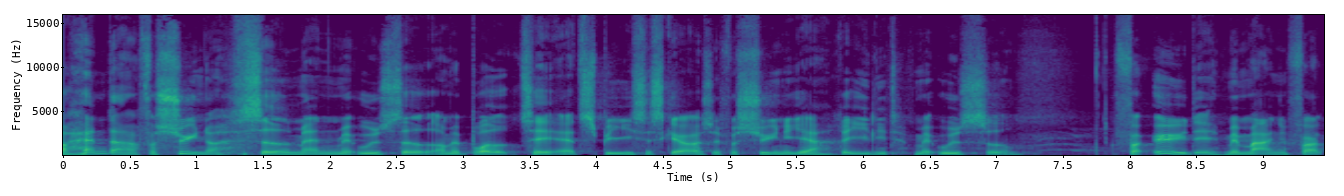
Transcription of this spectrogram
Og han, der forsyner sædmanden med udsæd og med brød til at spise, skal også forsyne jer rigeligt med udsæd. Forøg det med mange folk,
